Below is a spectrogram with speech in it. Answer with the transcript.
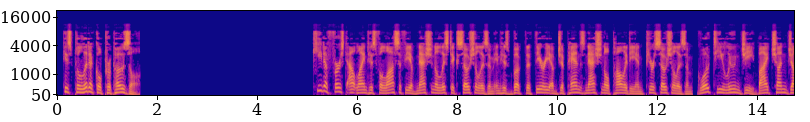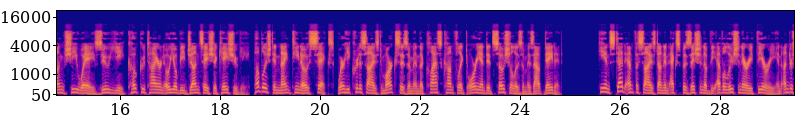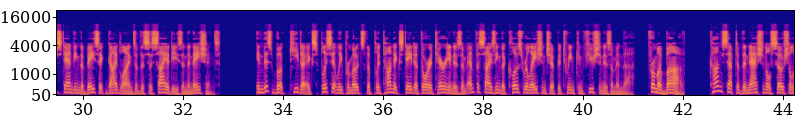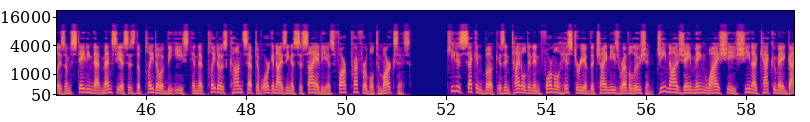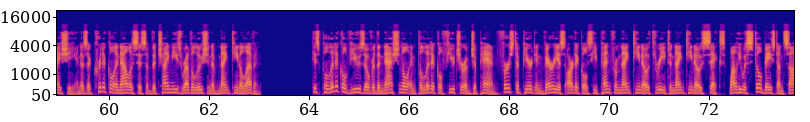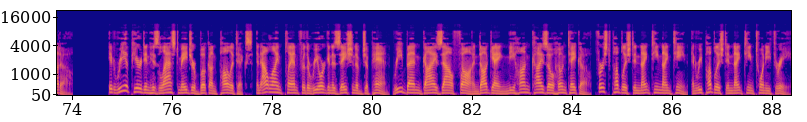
His political proposal Kita first outlined his philosophy of nationalistic socialism in his book The Theory of Japan's National Polity and Pure Socialism, Guo Ti Lun Ji Bai Chun Zheng Shi Wei Zhu Yi Kokutairon Oyobi Junsei Shakaishugi, published in 1906, where he criticized Marxism and the class conflict-oriented socialism as outdated. He instead emphasized on an exposition of the evolutionary theory in understanding the basic guidelines of the societies and the nations. In this book Kita explicitly promotes the Platonic state authoritarianism emphasizing the close relationship between Confucianism and the from above concept of the National Socialism stating that Mencius is the Plato of the East and that Plato's concept of organizing a society is far preferable to Marx's. Kita's second book is entitled An Informal History of the Chinese Revolution and is a critical analysis of the Chinese Revolution of 1911. His political views over the national and political future of Japan first appeared in various articles he penned from 1903 to 1906, while he was still based on Sado. It reappeared in his last major book on politics, An Outline Plan for the Reorganization of Japan, Ri Ben Gai Zhao Fa and Dagyang Nihon Kaizo Hon Teiko, first published in 1919, and republished in 1923.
